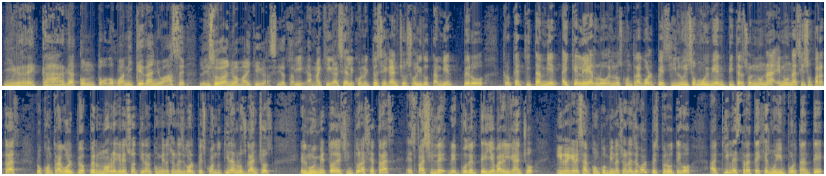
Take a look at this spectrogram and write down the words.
y recarga con todo, Juan. ¿Y qué daño hace? Le hizo daño a Mikey García también. Sí, a Mikey García le conectó ese gancho sólido también, pero creo que aquí también hay que leerlo en los contragolpes. Y lo hizo muy bien Peterson. En una, en una se hizo para atrás, lo contragolpeó, pero no regresó a tirar combinaciones de golpes. Cuando tiran los ganchos, el movimiento de cintura hacia atrás es fácil de, poderte llevar el gancho y regresar con combinaciones de golpes. Pero te digo, aquí la estrategia es muy importante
